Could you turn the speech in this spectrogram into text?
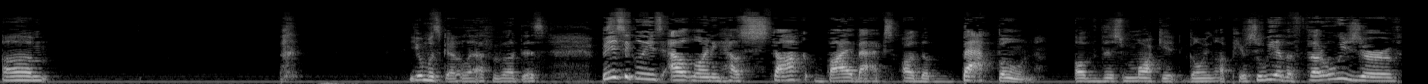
Um, you almost got to laugh about this. Basically, it's outlining how stock buybacks are the backbone of this market going up here. So we have a Federal Reserve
